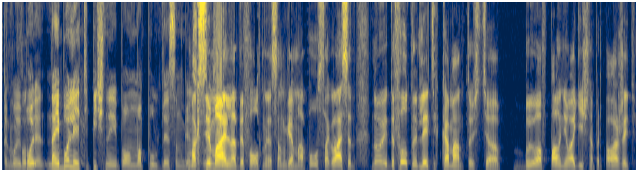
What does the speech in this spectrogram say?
такой вот- более, наиболее типичный, по-моему, мапул для СНГ. Максимально дефолтный СНГ Мапул, согласен. Ну и дефолтный для этих команд. То есть э, было вполне логично предположить,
